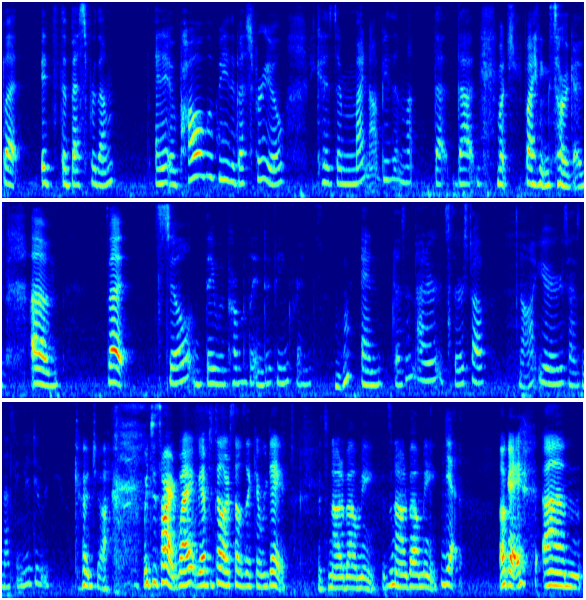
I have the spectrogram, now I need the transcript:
But it's the best for them and it would probably be the best for you because there might not be that mu- that that much fighting. Sorry, guys. Um, but still, they would probably end up being friends. Mhm. And doesn't matter. It's their stuff, not yours. Has nothing to do with you. Good job. Which is hard, right? We have to tell ourselves like every day, it's not about me. It's not about me. Yeah. Okay. Um,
